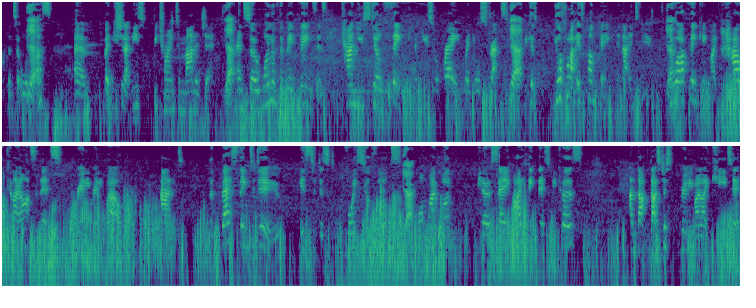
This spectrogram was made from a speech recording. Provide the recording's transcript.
happen to all Yeah. of us. Um, but you should at least be trying to manage it. Yeah. And so one of the big things is can you still think and use your brain when you're stressed? Yeah. Because your heart is pumping in that interview. Yeah. You are thinking like, how can I answer this really, really well? And the best thing to do is to just voice your thoughts Yeah. one by one. You know, say, I think this because, and that that's just really my like key tip.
